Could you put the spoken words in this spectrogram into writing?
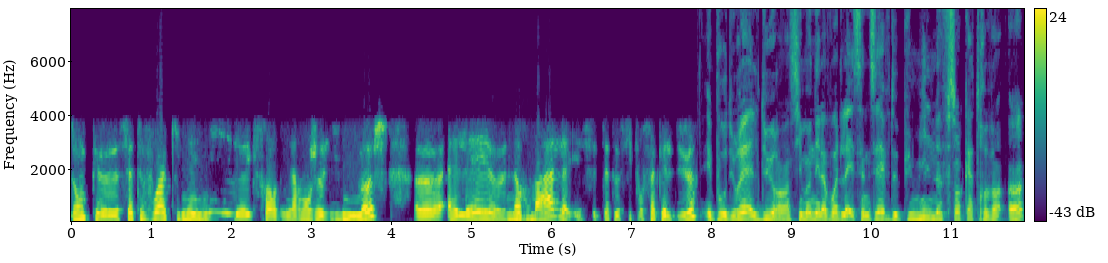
Donc euh, cette voix qui n'est ni extraordinairement jolie ni moche, euh, elle est euh, normale et c'est peut-être aussi pour ça qu'elle dure. Et pour durer, elle dure. Hein. Simone est la voix de la SNCF depuis 1981.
